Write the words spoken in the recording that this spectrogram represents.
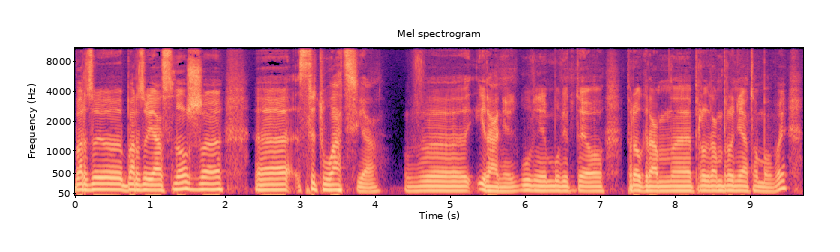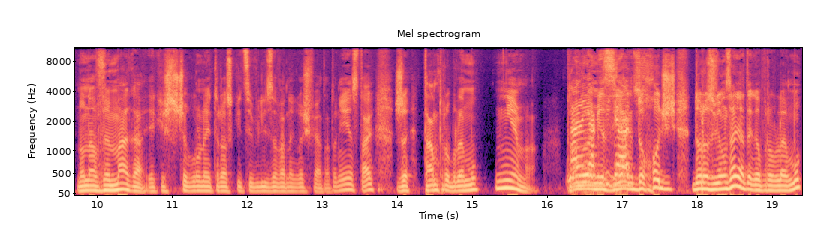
bardzo, bardzo jasno, że e, sytuacja w Iranie, głównie mówię tutaj o program, e, program broni atomowej, no ona wymaga jakiejś szczególnej troski cywilizowanego świata. To nie jest tak, że tam problemu nie ma. Problem jak jest, widać- jak dochodzić do rozwiązania tego problemu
